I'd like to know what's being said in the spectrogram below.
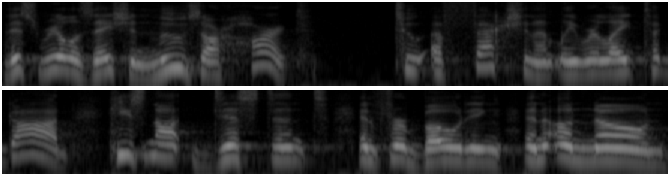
this realization moves our heart to affectionately relate to God. He's not distant and foreboding and unknown,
